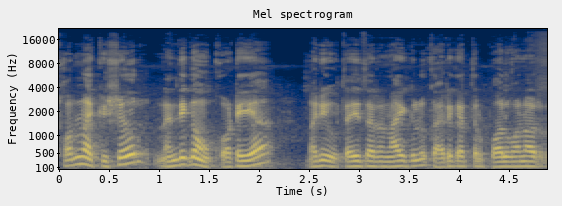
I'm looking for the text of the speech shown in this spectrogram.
స్వర్ణ కిషోర్ నందిగం కోటయ్య మరియు తదితర నాయకులు కార్యకర్తలు పాల్గొన్నారు.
